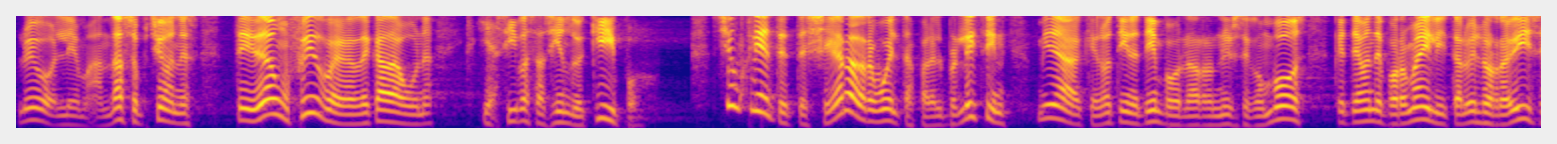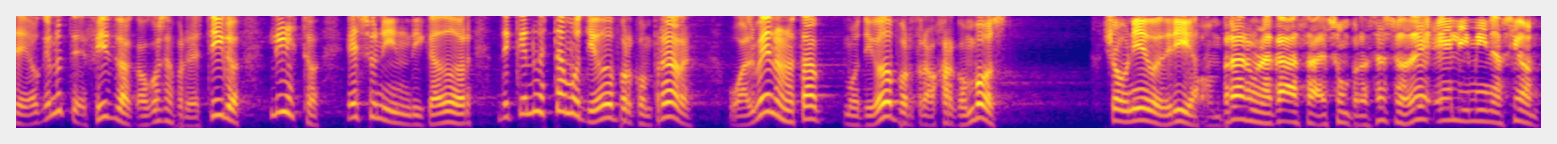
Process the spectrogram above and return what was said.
luego le mandas opciones, te da un feedback de cada una y así vas haciendo equipo. Si un cliente te llegara a dar vueltas para el prelisting, mira que no tiene tiempo para reunirse con vos, que te mande por mail y tal vez lo revise, o que no te dé feedback o cosas por el estilo, listo, es un indicador de que no está motivado por comprar, o al menos no está motivado por trabajar con vos. Yo niego diría, comprar una casa es un proceso de eliminación,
